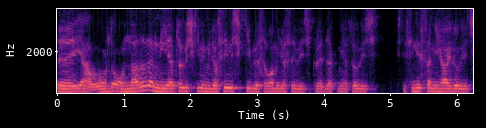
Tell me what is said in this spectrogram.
Ee, ya orada onlarda da Mijatovic gibi, Milosevic gibi, Savo Milosevic, Predrag Mijatovic, işte Sinisa Mihailovic.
